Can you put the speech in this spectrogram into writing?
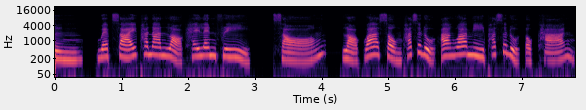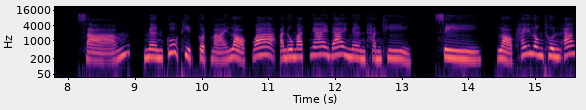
1. เว็บไซต์พนันหลอกให้เล่นฟรี 2. หลอกว่าส่งพัสดุอ้างว่ามีพัสดุตกค้าง 3. เงินกู้ผิดกฎหมายหลอกว่าอนุมัติง่ายได้เงินทันที 4. หลอกให้ลงทุนอ้าง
